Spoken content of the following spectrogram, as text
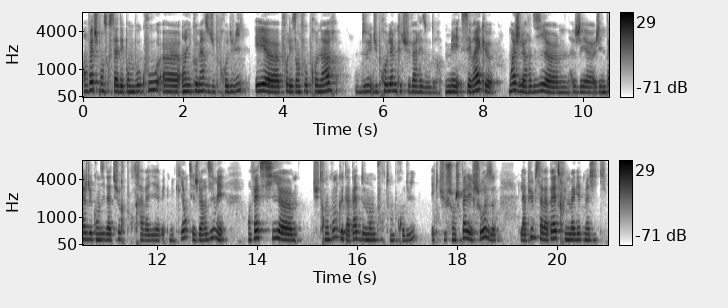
En fait, je pense que ça dépend beaucoup euh, en e-commerce du produit et euh, pour les infopreneurs, du problème que tu vas résoudre. Mais c'est vrai que moi, je leur dis, euh, euh, j'ai une page de candidature pour travailler avec mes clientes et je leur dis, mais en fait, si euh, tu te rends compte que tu n'as pas de demande pour ton produit et que tu changes pas les choses, la pub, ça va pas être une baguette magique.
